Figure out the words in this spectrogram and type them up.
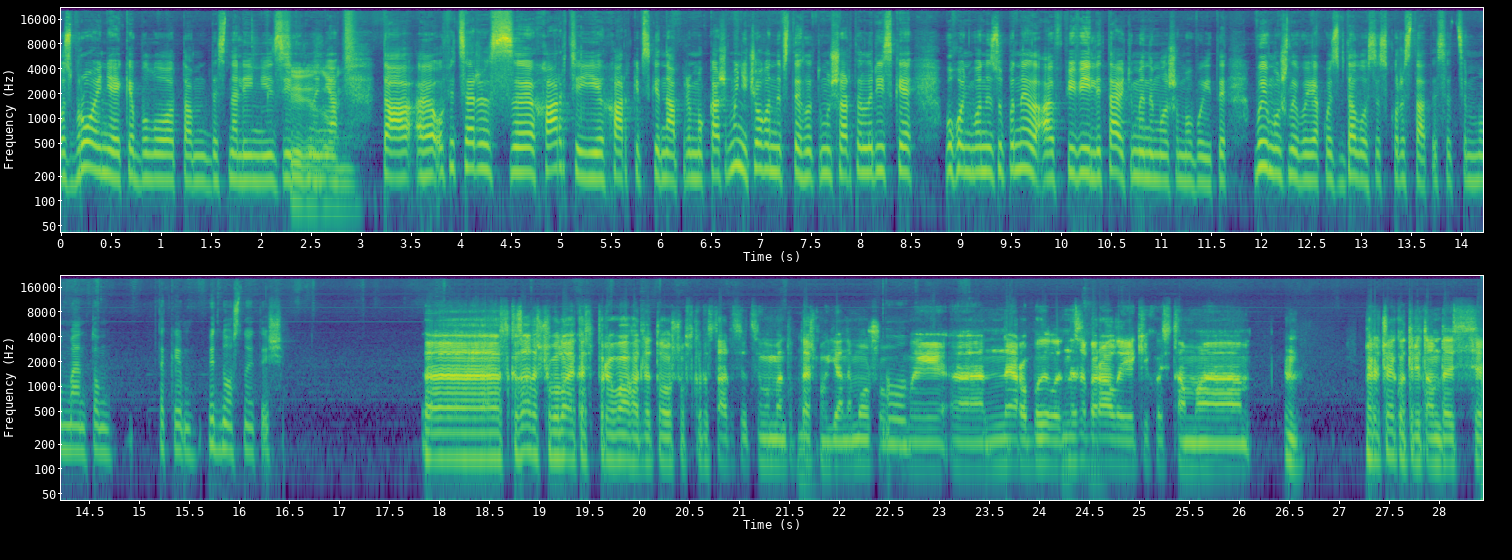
озброєння, яке було там десь на лінії зіткнення. Та е, офіцер з Хартії, Харківський напрямок, каже: ми нічого не встигли, тому що артилерійський вогонь вони зупинили, а в піві літають. Ми не можемо вийти. Ви, можливо, якось вдалося скористатися цим моментом таким відносної тиші. Е, сказати, що була якась перевага для того, щоб скористатися цим моментом, теж ми- я не можу. О. Ми е, не робили, не забирали якихось там. Е, Речей, котрі там десь е,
